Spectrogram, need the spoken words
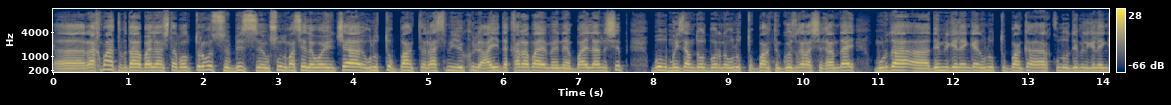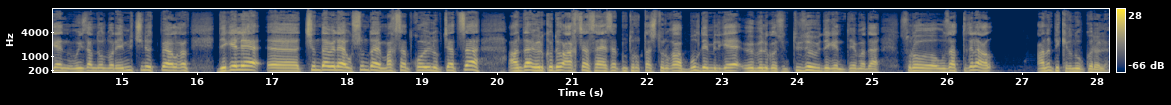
э, рахмат дагы байланышта болуп туруңуз. Биз ушул маселе боюнча улуттук банктын расмий өкүлү аида карабаева менен байланышып бул мыйзам долбооруна улуттук банктын көз карашы кандай. Мурда демилгеленген улуттук банк аркылуу демилгеленген мыйзам долбоор эмне үчүн өтпөй калган деги эле э, чындап эле ушундай максат коюлуп жатса анда өлкөдөгү акча саясатын турукташтырууга бул демилге өбөлгөсүн түзөбү деген темада суроо узаттык эле анын пикирин угуп көрөлү?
